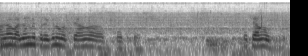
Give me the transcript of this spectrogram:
நல்லா வதங்கின பிறகு நம்ம தேங்காய் போட்டுக்கலாம். தேங்காய் ஊற்றுக்கிறோம்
